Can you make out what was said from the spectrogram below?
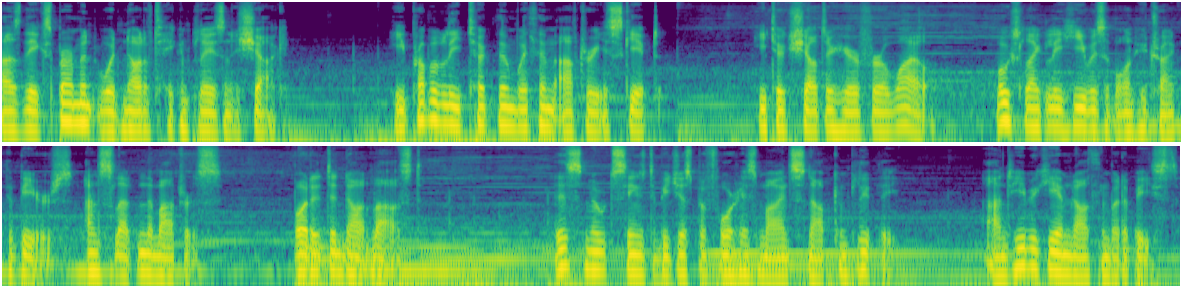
as the experiment would not have taken place in a shack. He probably took them with him after he escaped. He took shelter here for a while. Most likely he was the one who drank the beers and slept in the mattress, but it did not last. This note seems to be just before his mind snapped completely, and he became nothing but a beast,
